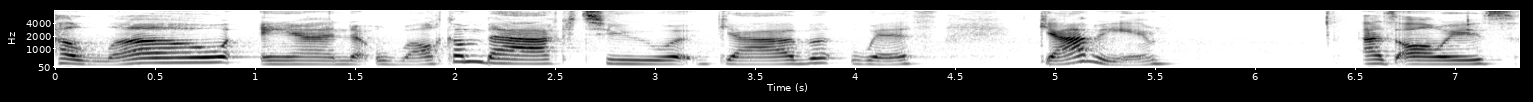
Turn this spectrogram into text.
Hello, and welcome back to Gab with Gabby. As always,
